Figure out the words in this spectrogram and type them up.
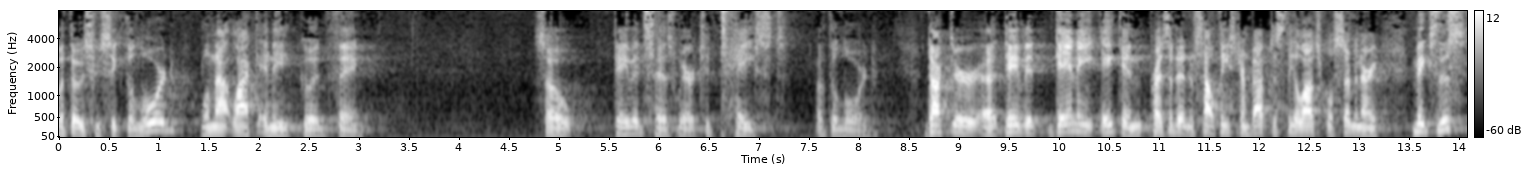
but those who seek the Lord will not lack any good thing. So David says we are to taste of the Lord. Dr. Uh, David Danny Akin, president of Southeastern Baptist Theological Seminary, makes this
